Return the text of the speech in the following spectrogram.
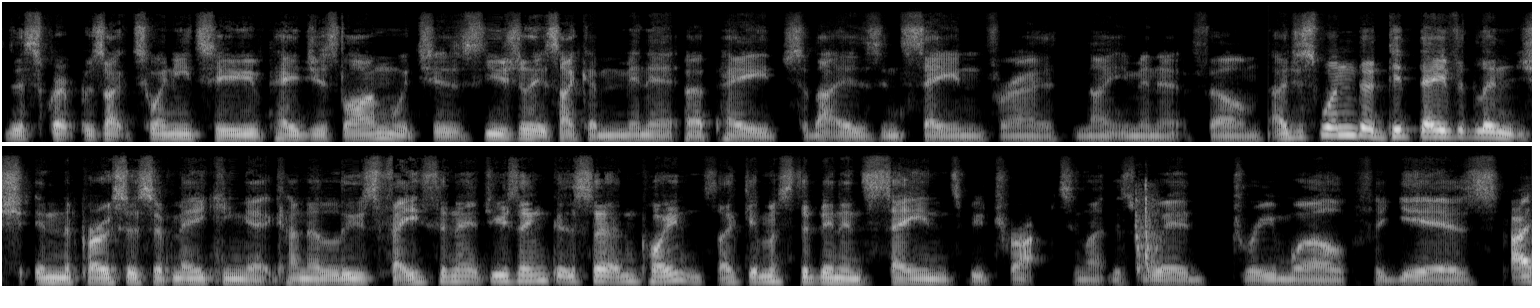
the script was like 22 pages long, which is usually it's like a minute per page, so that is insane for a 90 minute film. I just wonder, did David Lynch, in the process of making it, kind of lose faith in it? Do you think at certain points, like it must have been insane to be trapped in like this weird dream world for years? I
